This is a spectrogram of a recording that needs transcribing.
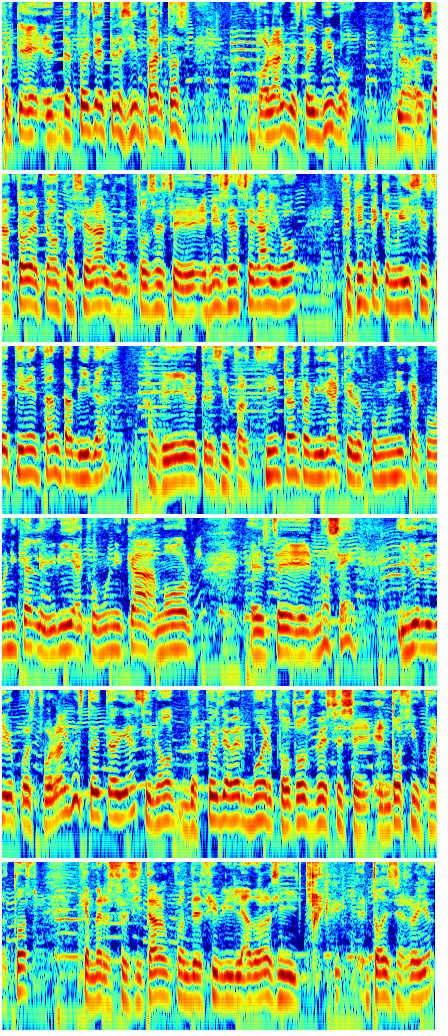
Porque eh, después de tres infartos, por algo estoy vivo. Claro. O sea, todavía tengo que hacer algo. Entonces, eh, en ese hacer algo, hay gente que me dice, usted tiene tanta vida, aunque ya lleve tres infartos, tiene tanta vida que lo comunica, comunica alegría, comunica amor, este, no sé. Y yo les digo, pues por algo estoy todavía, sino después de haber muerto dos veces en, en dos infartos, que me resucitaron con desfibriladoras y todo ese rollo,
